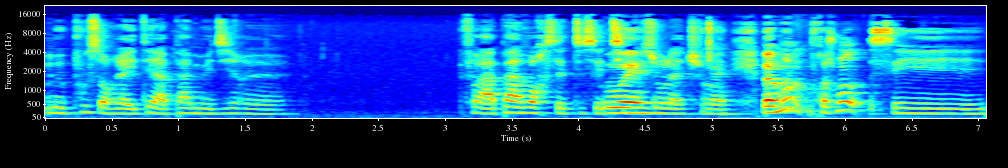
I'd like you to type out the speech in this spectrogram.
me pousse en réalité à pas me dire. euh, Enfin, à pas avoir cette, cette Ouais. illusion-là, tu vois. Ouais. Bah moi, franchement, c'est...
